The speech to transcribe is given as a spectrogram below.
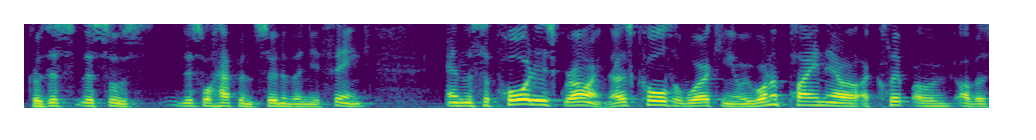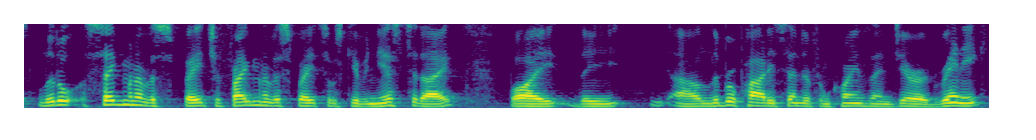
because this, this, was, this will happen sooner than you think and the support is growing. Those calls are working, and we want to play now a clip of, of a little segment of a speech, a fragment of a speech that was given yesterday by the uh, Liberal Party senator from Queensland, Gerard Rennick,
